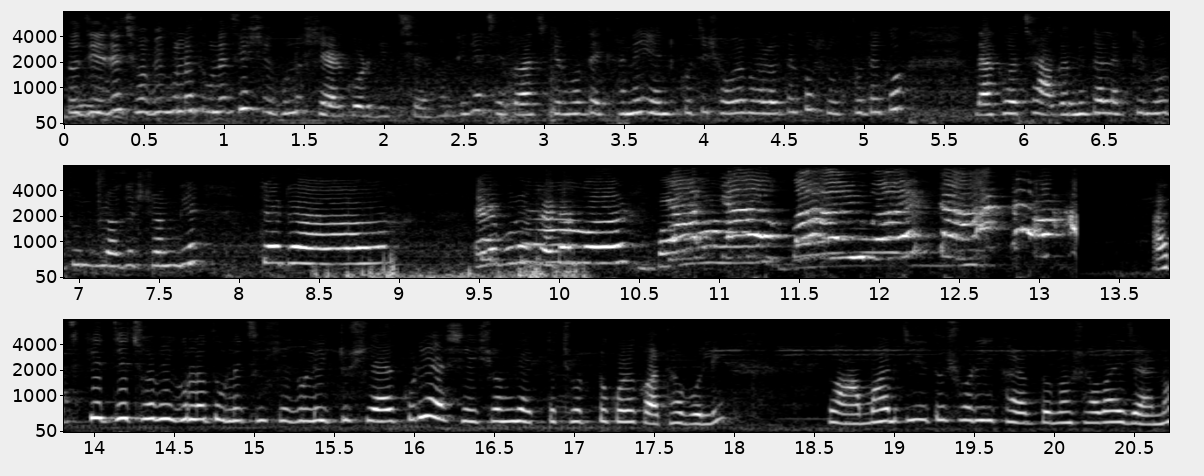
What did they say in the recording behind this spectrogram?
তো যে যে ছবিগুলো তুলেছি সেগুলো শেয়ার করে দিচ্ছি এখন ঠিক আছে? তো আজকের মতো এখানেই এন্ড করছি। সবাই ভালো থেকো সুস্থ থেকো। দেখা হচ্ছে আগামীকাল একটি নতুন ব্লগের সঙ্গে। টাটা! এরকম টাটা কর। আজকের যে ছবিগুলো তুলেছি সেগুলো একটু শেয়ার করি আর সেই সঙ্গে একটা ছোট্ট করে কথা বলি। তো আমার যেহেতু শরীর খারাপ, তোমরা সবাই জানো,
